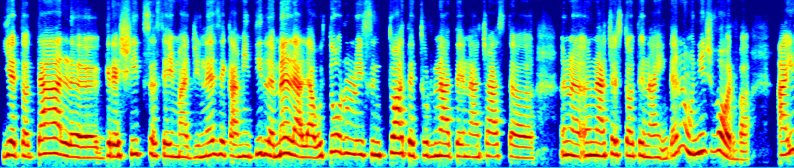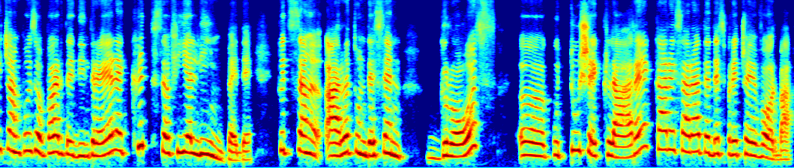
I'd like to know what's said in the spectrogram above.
e total uh, greșit să se imagineze că amintirile mele ale autorului sunt toate turnate în, această, în, în acest tot înainte. Nu, nici vorbă. Aici am pus o parte dintre ele cât să fie limpede, cât să arăt un desen gros, uh, cu tușe clare, care să arate despre ce e vorba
